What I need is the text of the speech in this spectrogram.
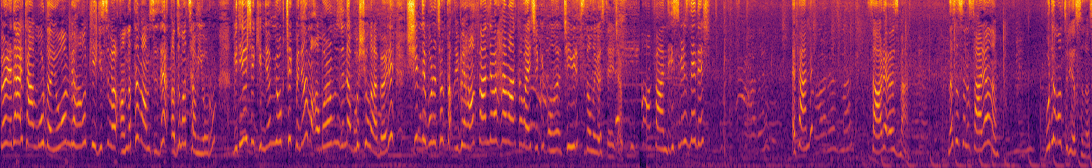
Böyle derken burada yoğun bir halk ilgisi var. Anlatamam size. Adım atamıyorum. Video çekeyim diyorum. Yok çekme diyorum ama abonamın üzerinden boşuyorlar böyle. Şimdi burada çok tatlı bir hanımefendi var. Hemen kameraya çekip onu çevirip size onu göstereceğim. Hanımefendi isminiz nedir? Efendim? Sare Özmen. Nasılsınız Sare Hanım? Burada mı oturuyorsunuz?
